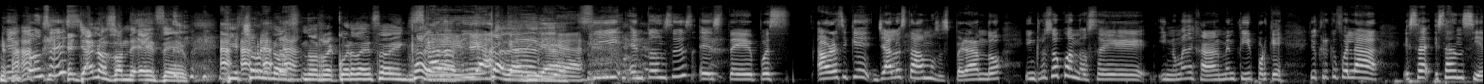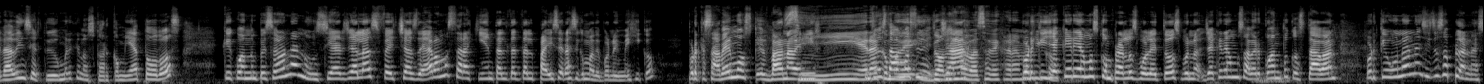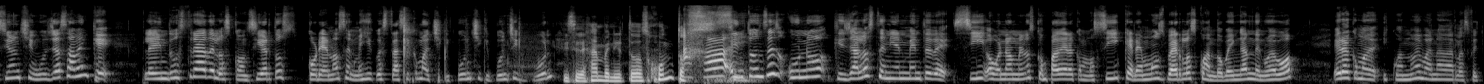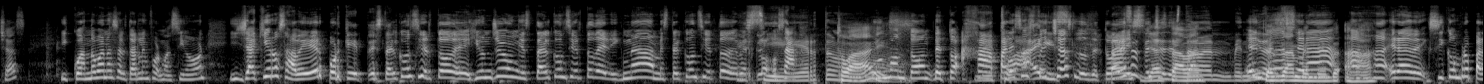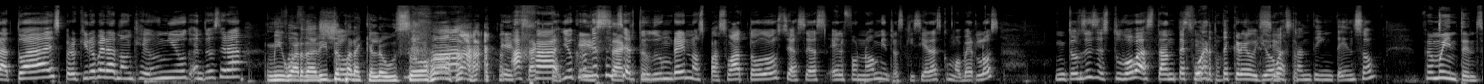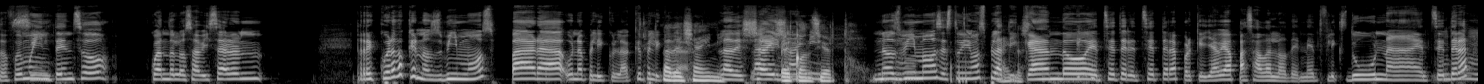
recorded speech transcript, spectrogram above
Entonces, ya no son de ese. Kichu nos, nos recuerda eso en cada, Cada día. cada Cada día. día. sí, entonces, este, pues ahora sí que ya lo estábamos esperando, incluso cuando se, y no me dejarán mentir, porque yo creo que fue la, esa, esa ansiedad de incertidumbre que nos carcomía a todos, que cuando empezaron a anunciar ya las fechas de, ah, vamos a estar aquí en tal, tal, tal país, era así como de, bueno, ¿y México? Porque sabemos que van a venir. Sí, era como de, ¿dónde ya, me vas a dejar a Porque México? ya queríamos comprar los boletos, bueno, ya queríamos saber cuánto costaban, porque uno necesita esa planeación, chingus. Ya saben que la industria de los conciertos coreanos en México está así como de chiquipún, chiquipún, chiquipún. Y se dejan venir todos juntos. Ajá, entonces uno que ya los tenía en mente de sí, o bueno, al menos compadre era como sí, queremos verlos cuando vengan de nuevo. Era como de, ¿y cuándo me van a dar las fechas? ¿Y cuándo van a saltar la información? Y ya quiero saber, porque está el concierto de Hyunjung, está el concierto de Eric Nam, está el concierto de Es Berglo, o sea. Twice. un montón de ajá, De para esas fechas los de Twice. Para esas Ya fechas ya estaban. estaban vendidas. Entonces estaban era, vendiendo, ajá. ajá, era de, sí compro para Twice, pero quiero ver a Don Hyun Entonces era... Mi guardadito para que lo usó. Ajá, yo creo que esa incertidumbre nos pasó a todos, ya seas elfo o no, mientras quisieras como verlos. Entonces estuvo bastante Cierto, fuerte, creo yo, cierto. bastante intenso. Fue muy intenso, fue muy intenso. Cuando los avisaron, recuerdo que nos vimos para una película. ¿Qué película? La de Shiny. La de Shiny. El concierto. Nos vimos, estuvimos platicando, etcétera, etcétera, porque ya había pasado lo de Netflix Duna, etcétera.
